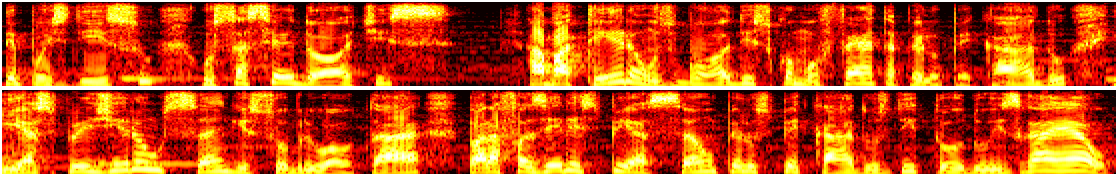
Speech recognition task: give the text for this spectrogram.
Depois disso, os sacerdotes abateram os bodes como oferta pelo pecado e aspergiram o sangue sobre o altar para fazer expiação pelos pecados de todo Israel.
